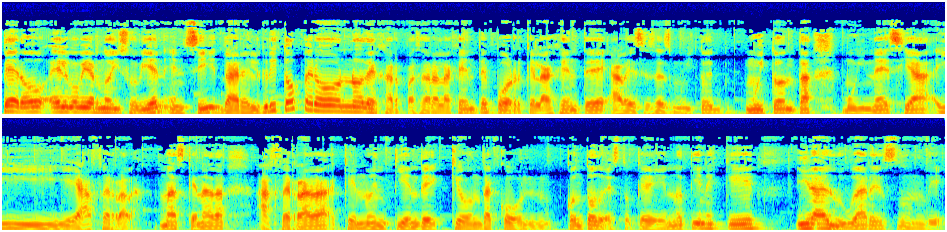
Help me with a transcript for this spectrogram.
Pero el gobierno hizo bien en sí dar el grito, pero no dejar pasar a la gente porque la gente a veces es muy, muy tonta, muy necia y aferrada más que nada aferrada que no entiende qué onda con, con todo esto, que no tiene que ir a lugares donde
